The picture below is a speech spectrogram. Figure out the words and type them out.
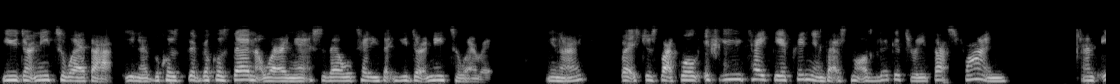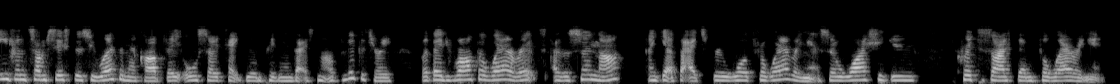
you don't need to wear that you know because they're, because they're not wearing it so they will tell you that you don't need to wear it you know but it's just like well if you take the opinion that it's not obligatory that's fine and even some sisters who wear the niqab they also take the opinion that it's not obligatory but they'd rather wear it as a sunnah and get the extra reward for wearing it. So why should you criticize them for wearing it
